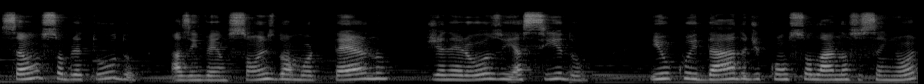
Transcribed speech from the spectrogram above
São, sobretudo, as invenções do amor terno, generoso e assíduo, e o cuidado de consolar nosso Senhor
